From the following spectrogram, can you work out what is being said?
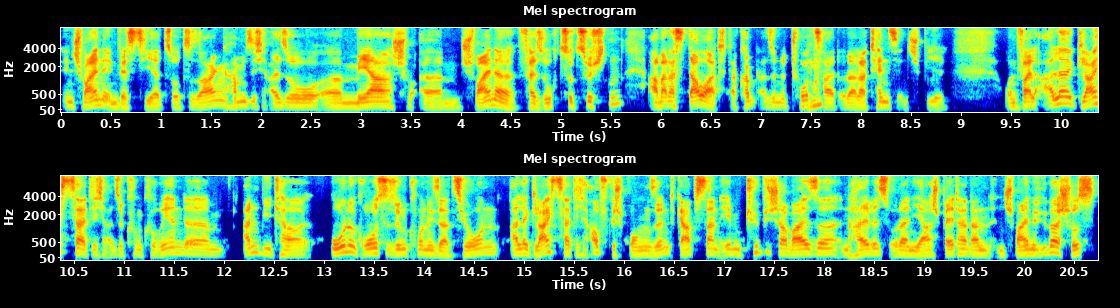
in Schweine investiert, sozusagen, haben sich also äh, mehr Sch ähm, Schweine versucht zu züchten. Aber das dauert. Da kommt also eine mhm. Todzeit mhm. oder Latenz ins Spiel. Und weil alle gleichzeitig, also konkurrierende Anbieter ohne große Synchronisation, alle gleichzeitig aufgesprungen sind, gab es dann eben typischerweise ein halbes oder ein Jahr später dann einen Schweineüberschuss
